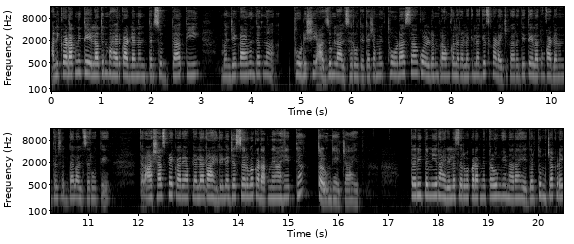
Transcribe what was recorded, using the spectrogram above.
आणि कडाकणी तेलातून बाहेर काढल्यानंतर सुद्धा ती म्हणजे काय म्हणतात ना थोडीशी अजून लालसर होते. त्याच्यामुळे थोडासा गोल्डन ब्राऊन कलर आला की लगेच काढायची कारण ते तेलातून काढल्यानंतर सुद्धा लालसर होते. तर अशाच प्रकारे आपल्याला राहिलेल्या ज्या सर्व कडाकण्या आहेत त्या तळून घ्यायच्या आहेत. तर इथं मी राहिलेल्या सर्व कडाकण्या तळून घेणार आहे. जर तुमच्याकडे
